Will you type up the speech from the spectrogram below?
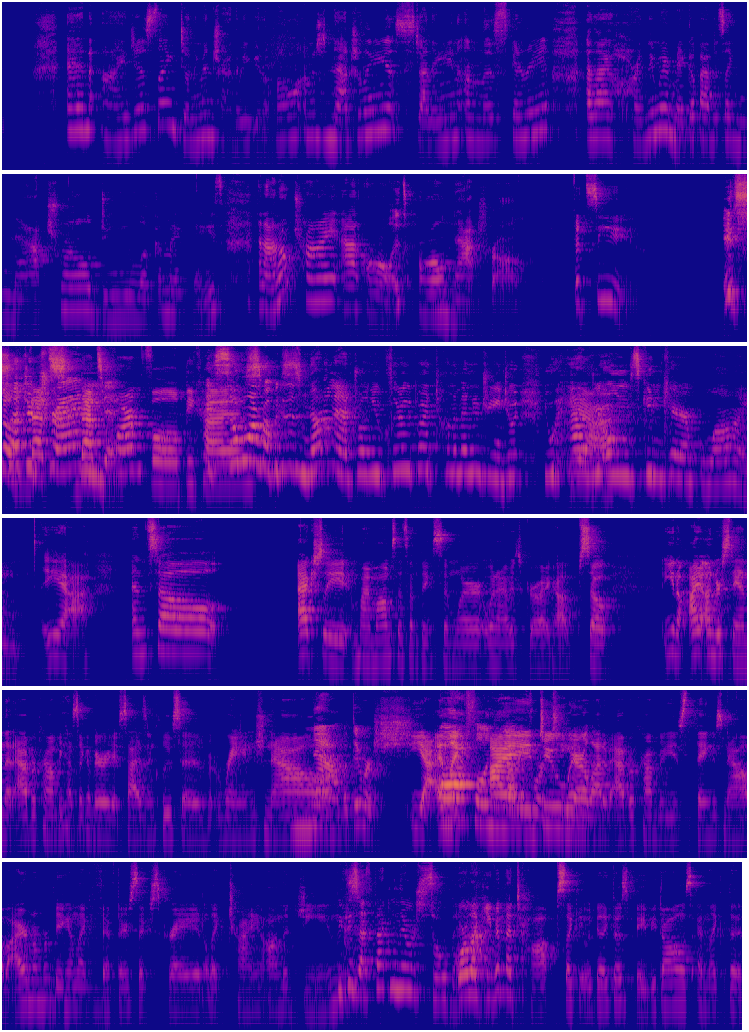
And I just like don't even try to be beautiful. I'm just naturally stunning and this skinny. And I hardly wear makeup. I have this like natural dewy look on my face. And I don't try at all. It's all natural. But see, It's so such a that's, trend. That's harmful because It's so horrible because it's not natural. You clearly put a ton of energy into it. You have your own skincare line. Yeah. And so actually my mom said something similar when I was growing up. So you know, I understand that Abercrombie has like a very size inclusive range now. now, but they were sh- Yeah, and like I do wear a lot of Abercrombie's things now, but I remember being in like mm-hmm. fifth or sixth grade, like trying on the jeans. because that's back when they were so bad. or like even the tops, like it would be like those baby dolls, and like the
